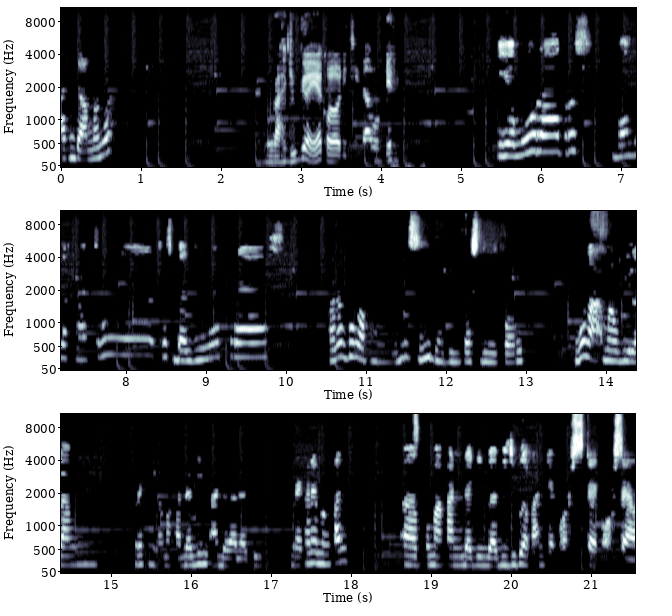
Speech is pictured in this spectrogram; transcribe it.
Andaman lah. Murah juga ya kalau di Cina mungkin. iya murah terus banyak macamnya terus dagingnya fresh karena gue gak pernah beli sih daging fresh di Korea. Gue gak mau bilang mereka gak makan daging adalah daging. Mereka emang kan uh, pemakan daging babi juga kan kayak kors kayak korsel.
